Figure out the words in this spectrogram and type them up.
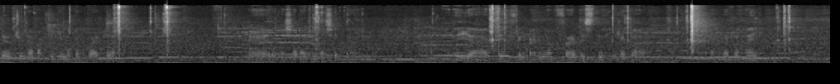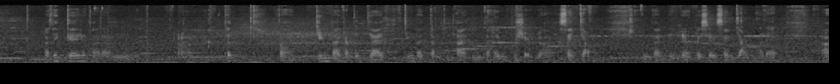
nếu chúng ta bật giống như một cái quẹt vậy ờ, và sau đó chúng ta sẽ tay thì à, cái phiên bản Fravis này rất là rất là hay. Nó thiết kế rất là uh, thích. Và chúng ta cầm trên tay, chúng ta cầm trên tay chúng ta thấy một cái sự uh, sang trọng. Chúng ta nhìn nó cái sự sang trọng và đẹp. À,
